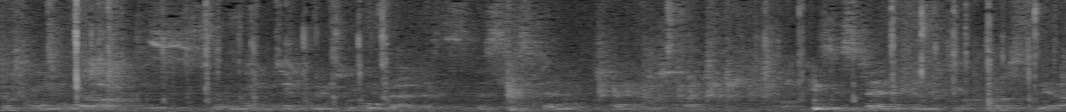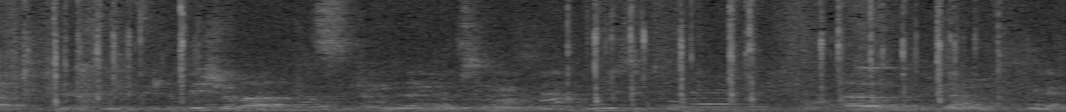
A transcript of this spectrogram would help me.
talking arts, and we're talking about the, the systemic change, like sustainability across the arts, the, the visual arts, and, and also the musical, um, you know,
